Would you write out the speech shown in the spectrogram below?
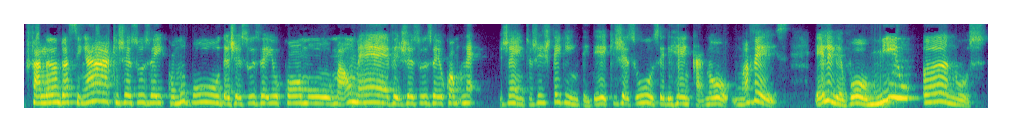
falando assim, ah, que Jesus veio como Buda, Jesus veio como Maomé, Jesus veio como... Né? Gente, a gente tem que entender que Jesus, ele reencarnou uma vez. Ele levou mil anos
